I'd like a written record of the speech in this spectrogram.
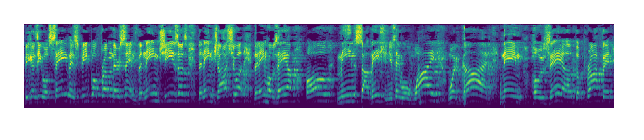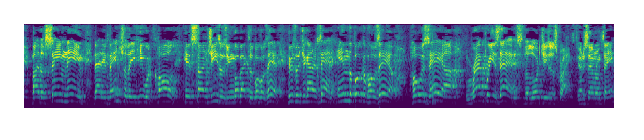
because he will save his people from their sins. The name Jesus, the name Joshua, the name Hosea, all mean salvation. You say, well, why would God name Hosea the prophet by the same name that eventually he would call his son Jesus? You can go back to the book of Hosea. Here's what you got to understand. In in the book of Hosea, Hosea represents the Lord Jesus Christ. Do you understand what I'm saying?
